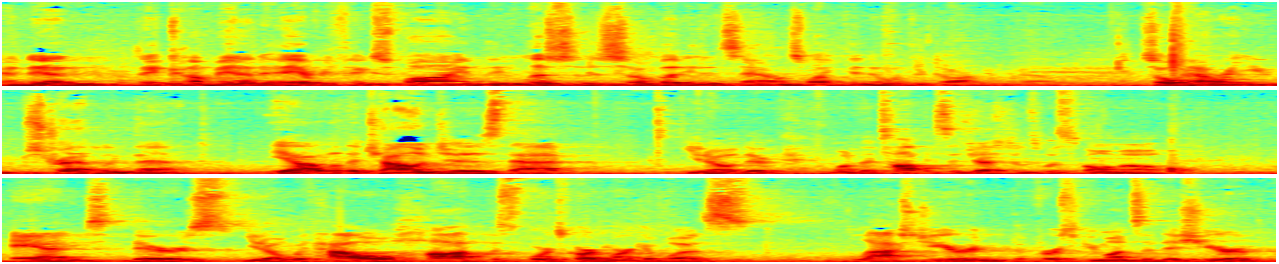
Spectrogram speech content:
And then they come in, hey, everything's fine, they listen to somebody that sounds like they know what they're talking about. So how are you straddling that? Yeah, well, the challenge is that, you know, there, one of the topic suggestions was FOMO. And there's, you know, with how hot the sports card market was last year and the first few months of this year,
